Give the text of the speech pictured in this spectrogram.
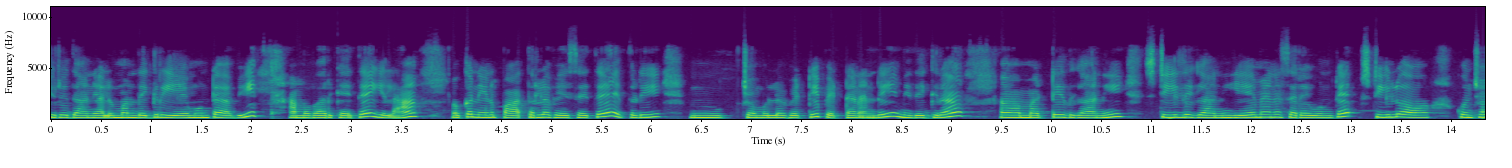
చిరుధాన్యాలు మన దగ్గర ఏముంటే అవి అమ్మవారికి అయితే ఇలా. ఒక నేను పాత్రలో వేసి అయితే ఇతడి చెంబుల్లో పెట్టి పెట్టానండి. మీ దగ్గర మట్టిది కానీ స్టీల్ కానీ ఏమైనా సరే ఉంటే స్టీల్ కొంచెం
